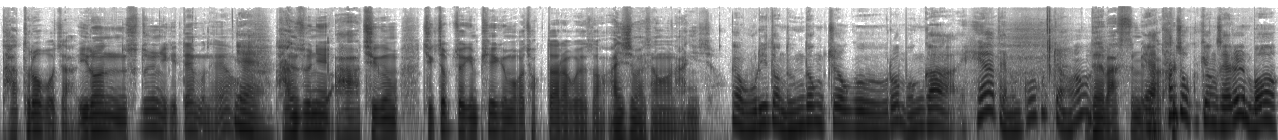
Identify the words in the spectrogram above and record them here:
다 들어보자 이런 수준이기 때문에요. 예. 단순히 아 지금 직접적인 피해 규모가 적다라고 해서 안심할 상황은 아니죠. 그러니까 우리도 능동적으로 뭔가 해야 되는 거군요. 네 맞습니다. 예, 탄소 국경세를 뭐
